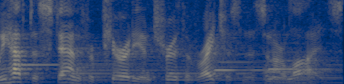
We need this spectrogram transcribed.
We have to stand for purity and truth of righteousness in our lives.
